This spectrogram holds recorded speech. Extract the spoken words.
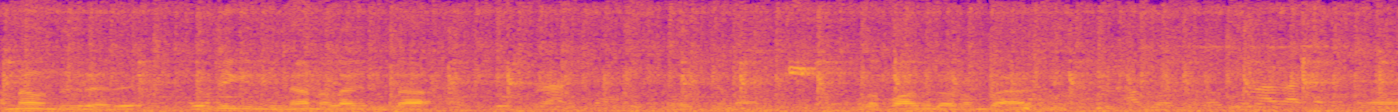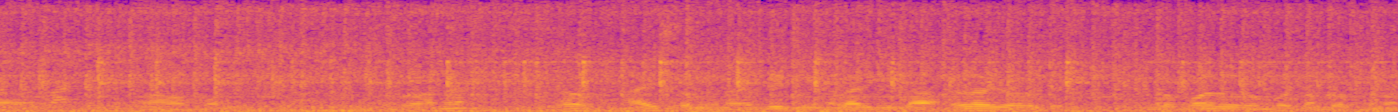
அண்ணா வந்துக்கிறாரு. எப்படி இருக்கீங்கண்ணா நல்லா இருக்கீங்களா ஓகேண்ணா உங்களை பார்த்துல ரொம்ப ஹாப்பி ஆமாம் அப்புறம் அண்ணா ஹாய் சொல்லுங்கண்ணா எப்படி இருக்கீங்க? நல்லா இருக்கீங்களா நல்லா இருக்கு உங்களை பார்த்து ரொம்ப சந்தோஷம்ண்ணா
